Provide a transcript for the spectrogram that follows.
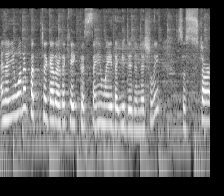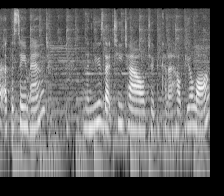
And then you want to put together the cake the same way that you did initially. So start at the same end and then use that tea towel to kind of help you along.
